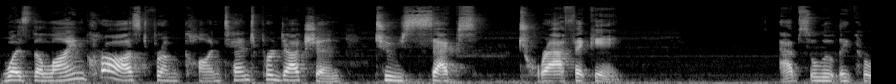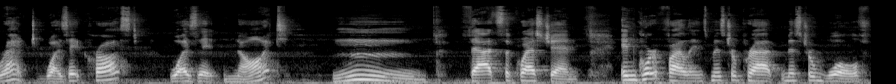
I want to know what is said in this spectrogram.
was the line crossed from content production to sex trafficking? Absolutely correct. Was it crossed? Was it not? Hmm, that's the question. In court filings, Mr. Pratt, Mr. Wolfe,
